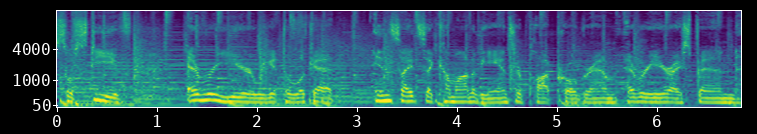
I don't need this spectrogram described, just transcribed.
So, Steve, every year we get to look at insights that come out of the Answer Plot program. Every year I spend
